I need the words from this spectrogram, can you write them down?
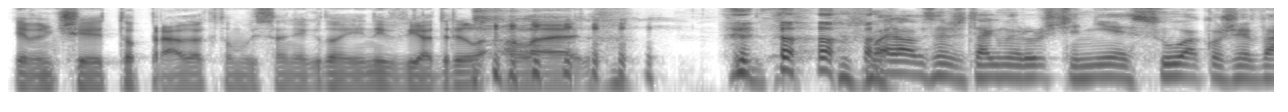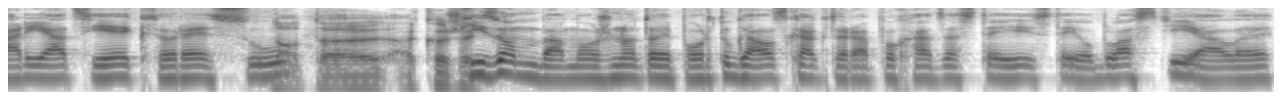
Neviem, či je to pravda, k tomu by sa niekto iný vyjadril, ale Povedal by som, že takmer určite nie sú akože variácie, ktoré sú. No to je akože... Kizomba možno, to je portugalská, ktorá pochádza z tej, z tej oblasti, ale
